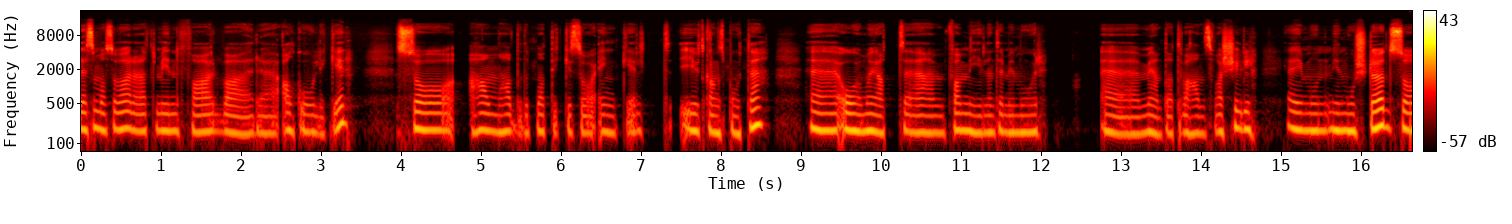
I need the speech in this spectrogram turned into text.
det som også var, er at min far var eh, alkoholiker. Så han hadde det på en måte ikke så enkelt i utgangspunktet. Eh, og med at eh, familien til min mor eh, mente at det var hans var skyld i min mors død. Så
